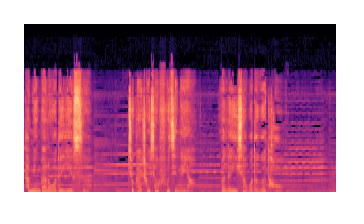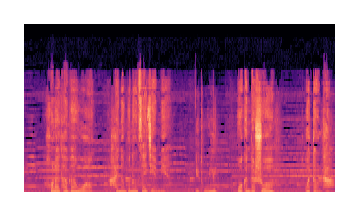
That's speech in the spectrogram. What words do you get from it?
他明白了我的意思，就改成像父亲那样，吻了一下我的额头。后来他问我还能不能再见面，你同意了？我跟他说，我等他。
